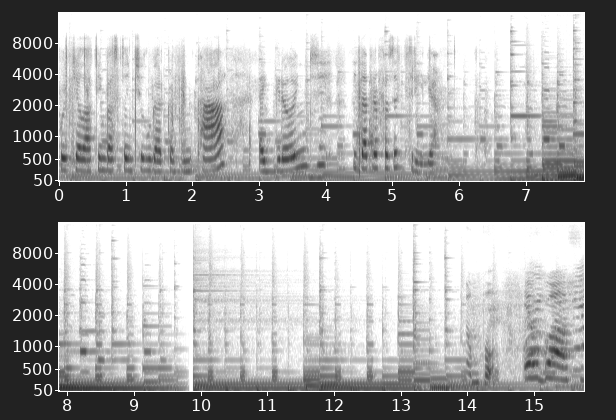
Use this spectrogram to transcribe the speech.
porque lá tem bastante lugar para brincar, é grande e dá para fazer trilha. Eu gosto de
